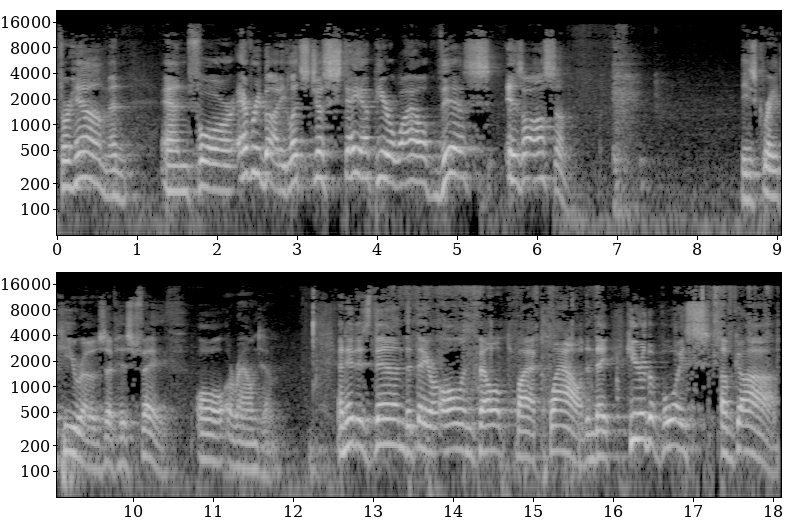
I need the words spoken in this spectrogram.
for him and, and for everybody. Let's just stay up here a while. This is awesome. These great heroes of his faith all around him. And it is then that they are all enveloped by a cloud and they hear the voice of God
